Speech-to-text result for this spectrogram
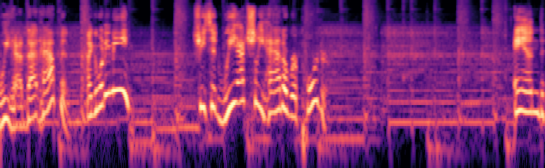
we had that happen. I go, What do you mean? She said, We actually had a reporter. And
